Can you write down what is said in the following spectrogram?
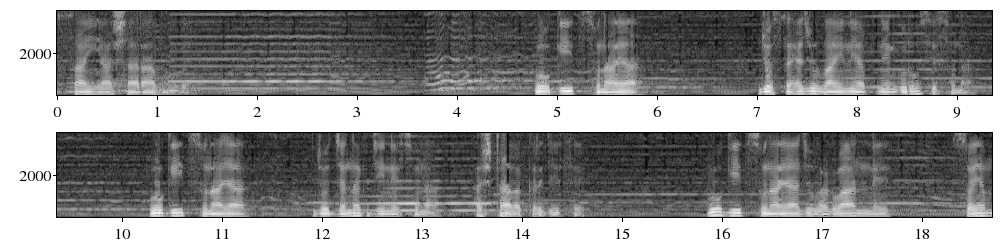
साईं आशाराम हो गए। वो गीत सुनाया, जो सहजोबाई ने अपने गुरु से सुना। वो गीत सुनाया, जो जनक जी ने सुना, अष्टावक्र जी से। वो गीत सुनाया, जो भगवान ने स्वयं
